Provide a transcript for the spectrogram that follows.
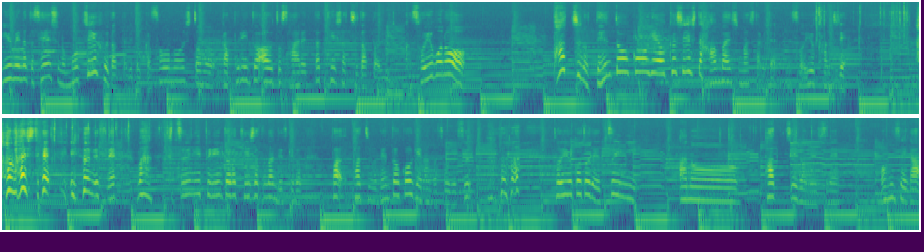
有名になった選手のモチーフだったりとかその人のがプリントアウトされた T シャツだったりとかそういうものをパッチの伝統工芸を駆使して販売しましたみたいなねそういう感じで。販売しているんですね。まあ普通にプリントの T シャツなんですけどパパッチの伝統工芸なんだそうです。ということでついにあのー、パッチのですねお店が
